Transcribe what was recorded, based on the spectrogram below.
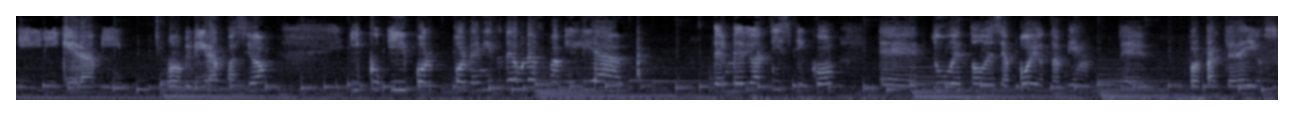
y, que era mi, mi gran pasión. Y, y por, por venir de una familia del medio artístico, eh, tuve todo ese apoyo también de- por parte de ellos.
